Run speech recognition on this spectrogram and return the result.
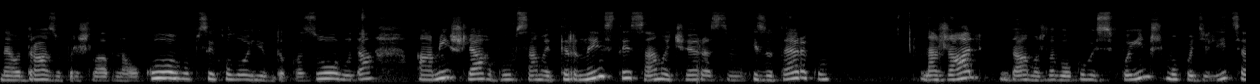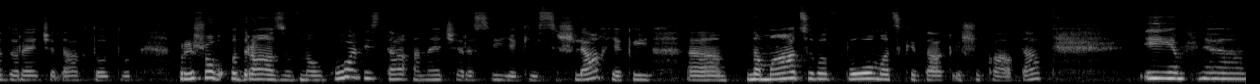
не одразу прийшла в наукову психологію, в доказову. Да, а мій шлях був саме тернистий, саме через ізотерику. На жаль, да, можливо, у когось по-іншому поділіться, до речі, да, хто тут прийшов одразу в науковість, да, а не через свій якийсь шлях, який е, намацував помацки так, і шукав. Да. І е,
